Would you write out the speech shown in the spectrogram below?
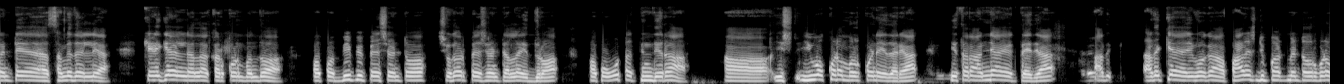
ಗಂಟೆ ಸಮಯದಲ್ಲಿ ಕಿಡಿಗೆಗಳನ್ನೆಲ್ಲ ಕರ್ಕೊಂಡು ಬಂದು ಪಾಪ B P patient sugar patient ಎಲ್ಲ ಇದ್ರು. ಪಾಪ ಊಟ ತಿಂದಿರ ಇಷ್ಟು ಇವಾಗ ಕೂಡ ಮಲ್ಕೊಂಡೇ ಈ ತರ ಅನ್ಯಾಯ ಆಗ್ತಾ ಇದೆ. ಅದಕ್ಕೆ ಅದಕ್ಕೆ ಇವಾಗ ಫಾರೆಸ್ಟ್ ಡಿಪಾರ್ಟ್ಮೆಂಟ್ ಅವ್ರು ಕೂಡ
